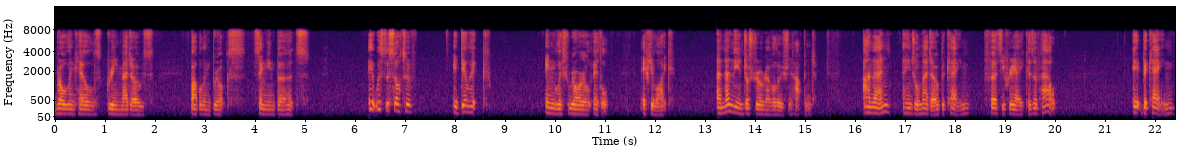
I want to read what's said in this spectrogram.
rolling hills, green meadows, babbling brooks, singing birds. It was the sort of idyllic English rural idyll, if you like. And then the Industrial Revolution happened. And then Angel Meadow became 33 acres of hell. It became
